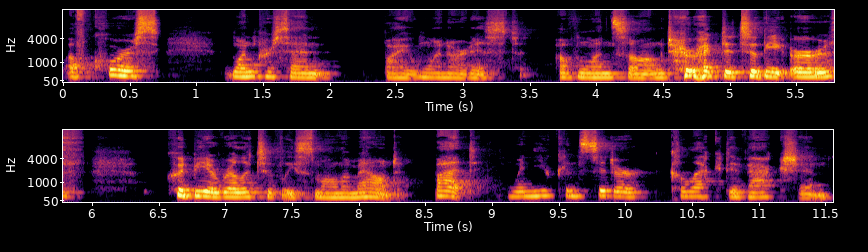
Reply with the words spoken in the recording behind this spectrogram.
Of course, 1% by one artist of one song directed to the earth could be a relatively small amount. But when you consider collective action,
